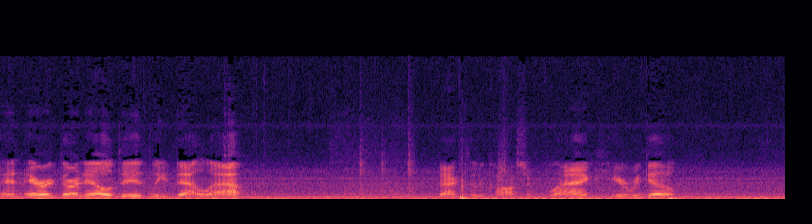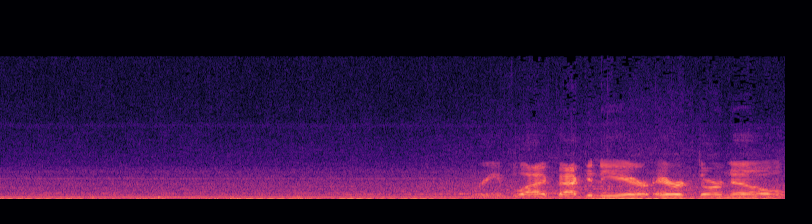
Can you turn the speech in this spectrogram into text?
and Eric Darnell did lead that lap. Back to the caution flag. Here we go. Green flag back in the air. Eric Darnell,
